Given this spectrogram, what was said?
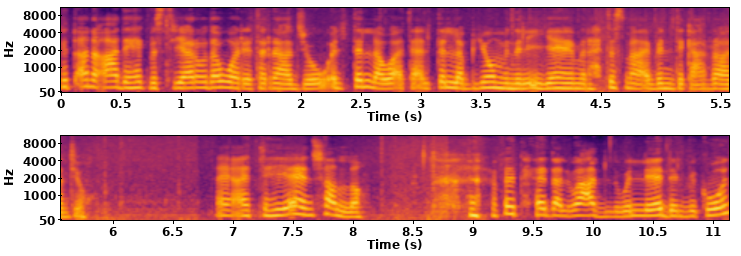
كنت أنا قاعدة هيك بالسيارة ودورت الراديو. وقلت لها وقتها قلت لها بيوم من الأيام رح تسمعي بنتك على الراديو. قالت لي هي إيه إن شاء الله. عرفت هذا الوعد الولاد اللي بيكون.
